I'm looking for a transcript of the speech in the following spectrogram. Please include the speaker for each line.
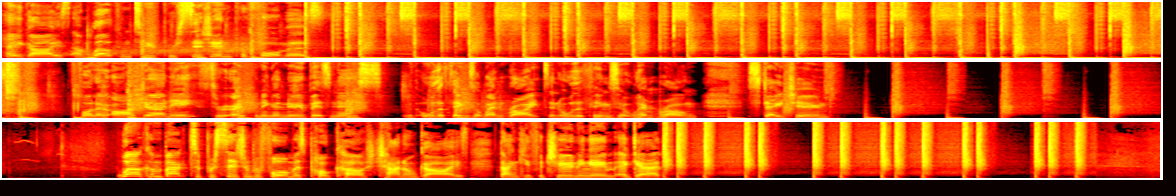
Speaker 1: Hey guys, and welcome to Precision Performers. Follow our journey through opening a new business with all the things that went right and all the things that went wrong. Stay tuned. Welcome back to Precision Performers podcast channel, guys. Thank you for tuning in again.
